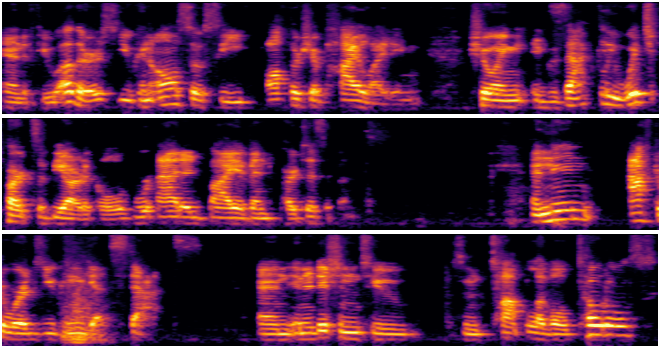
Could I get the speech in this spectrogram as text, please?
and a few others, you can also see authorship highlighting, showing exactly which parts of the article were added by event participants. And then afterwards, you can get stats. And in addition to some top level totals,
